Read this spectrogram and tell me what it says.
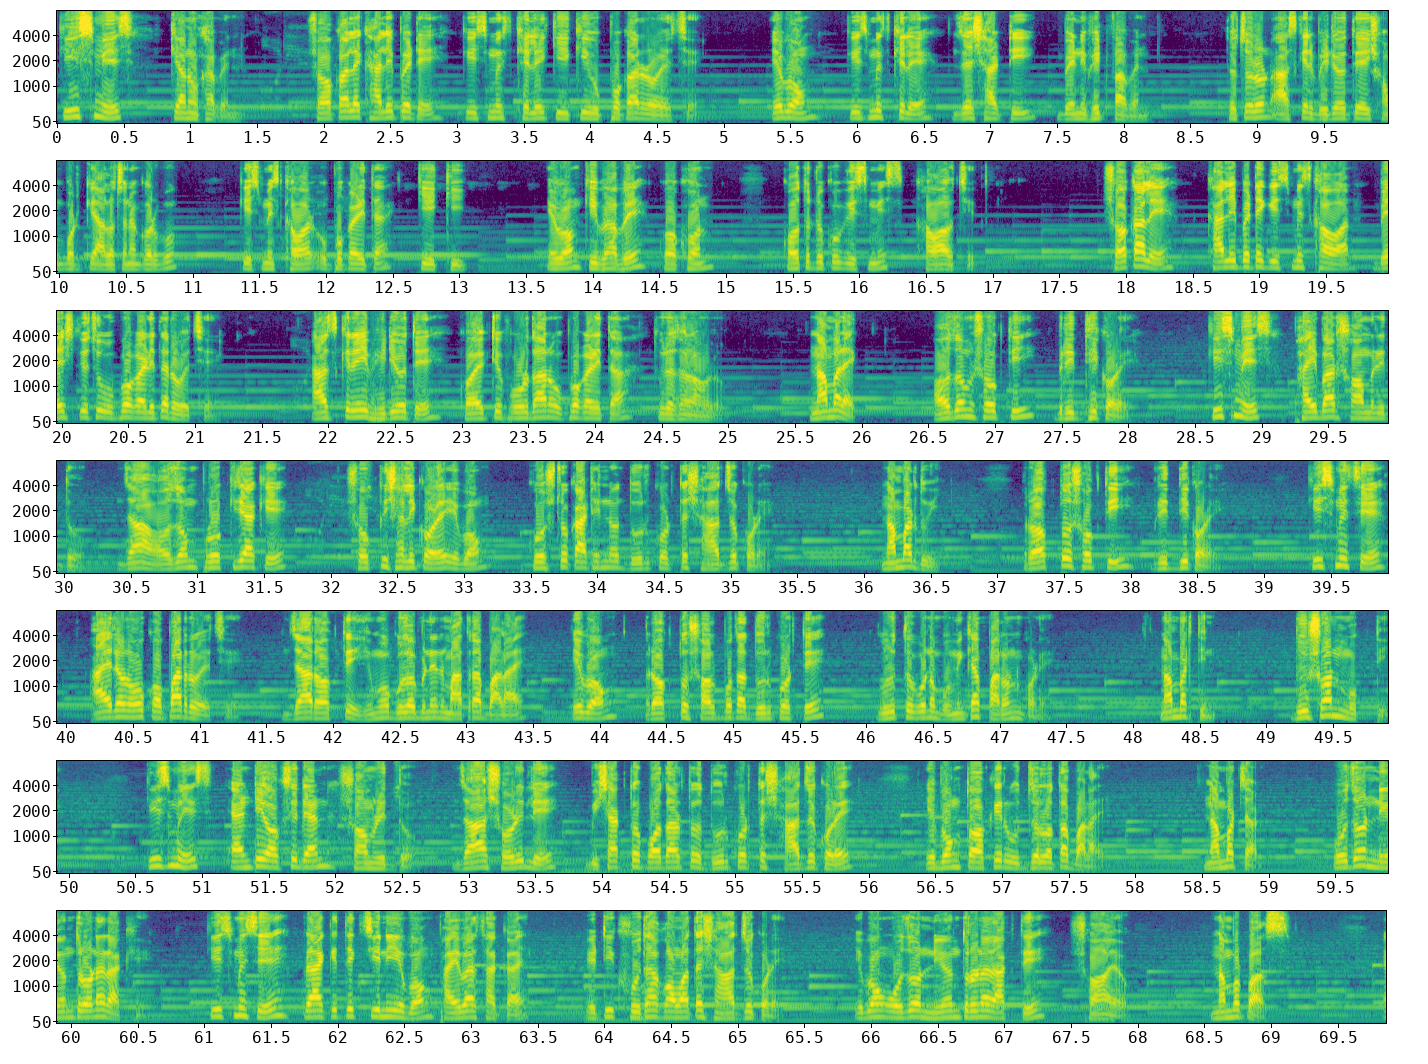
কিশমিশ কেন খাবেন? সকালে খালি পেটে কিশমিশ খেলে কি কি উপকার রয়েছে? এবং কিশমিশ খেলে যে সারটি বেনিফিট পাবেন। তো চলুন আজকের ভিডিওতে এই সম্পর্কে আলোচনা করব কিশমিশ খাওয়ার উপকারিতা কি কি? এবং কীভাবে, কখন, কতটুকু কিশমিশ খাওয়া উচিত? সকালে খালি পেটে কিশমিশ খাওয়ার বেশ কিছু উপকারিতা রয়েছে। আজকের এই ভিডিওতে কয়েকটি প্রধান উপকারিতা তুলে ধরা হলো। নাম্বার এক, হজম শক্তি বৃদ্ধি করে। কিশমিশ ফাইবার সমৃদ্ধ, যা হজম প্রক্রিয়াকে শক্তিশালী করে এবং কোষ্ঠকাঠিন্য দূর করতে সাহায্য করে। নাম্বার দুই রক্ত শক্তি বৃদ্ধি করে। কিশমিশে আয়রন ও কপার রয়েছে, যা রক্তে হিমোগ্লোবিনের মাত্রা বাড়ায় এবং রক্ত স্বল্পতা দূর করতে গুরুত্বপূর্ণ ভূমিকা পালন করে। নাম্বার তিন, দূষণ মুক্তি। কিশমিশ অ্যান্টিঅক্সিডেন্ট সমৃদ্ধ, যা শরীরে বিষাক্ত পদার্থ দূর করতে সাহায্য করে এবং ত্বকের উজ্জ্বলতা বাড়ায়। নাম্বার চার, ওজন নিয়ন্ত্রণে রাখে। কিশমিশে প্রাকৃতিক চিনি এবং ফাইবার থাকায় এটি ক্ষুধা কমাতে সাহায্য করে এবং ওজন নিয়ন্ত্রণে রাখতে সহায়ক। নাম্বার পাঁচ,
